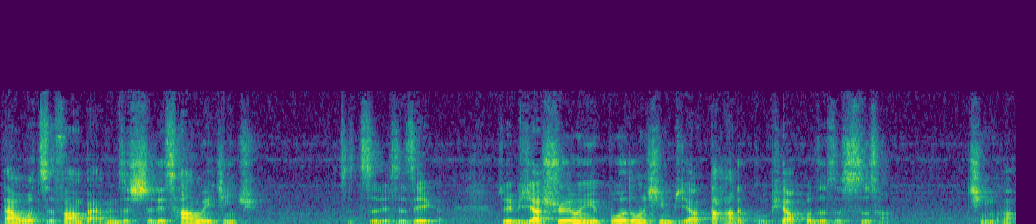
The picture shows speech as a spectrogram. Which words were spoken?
但我只放百分之十的仓位进去，这指的是这个。所以比较适用于波动性比较大的股票或者是市场情况。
